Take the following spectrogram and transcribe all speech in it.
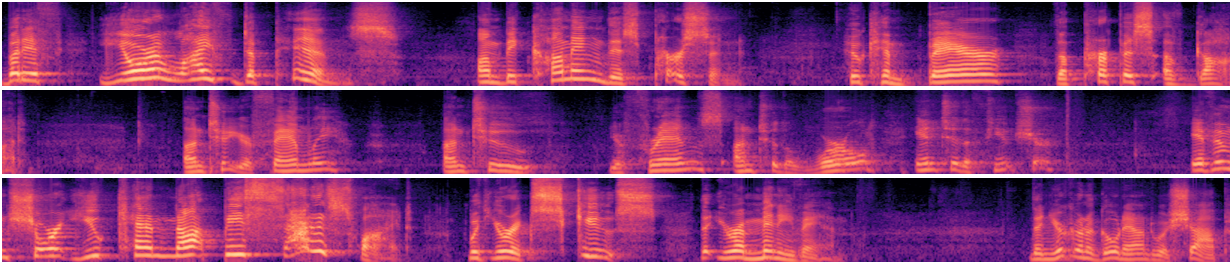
But if your life depends on becoming this person who can bear the purpose of God unto your family, unto your friends, unto the world, into the future, if in short you cannot be satisfied with your excuse that you're a minivan, then you're going to go down to a shop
